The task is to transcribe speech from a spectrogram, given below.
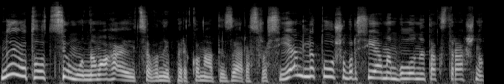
Ну і от, от цьому намагаються вони переконати зараз росіян для того, щоб росіянам було не так страшно.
